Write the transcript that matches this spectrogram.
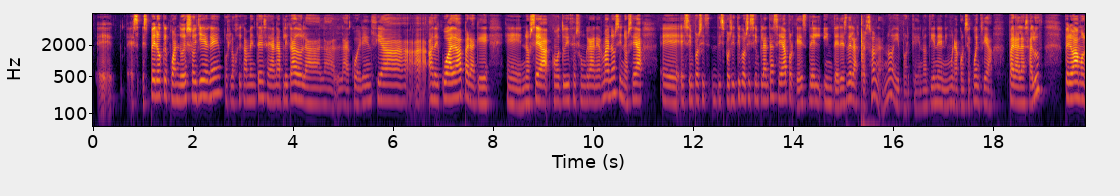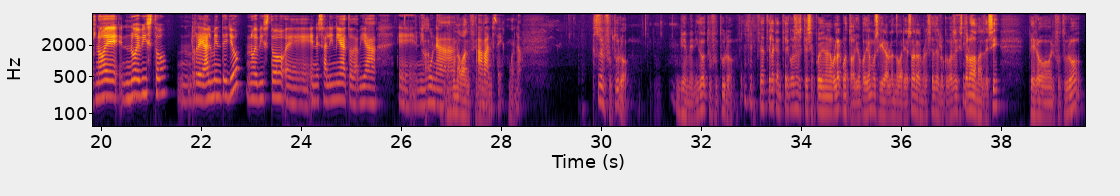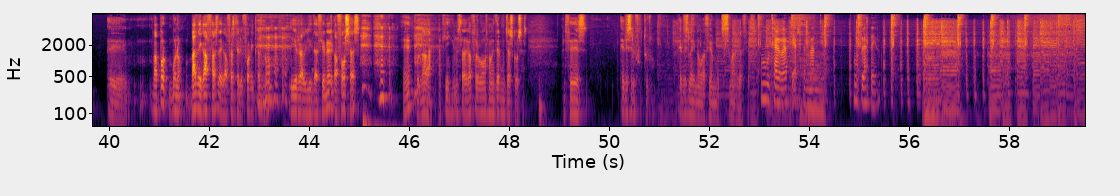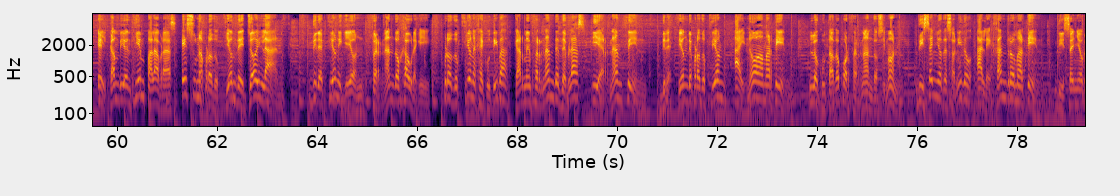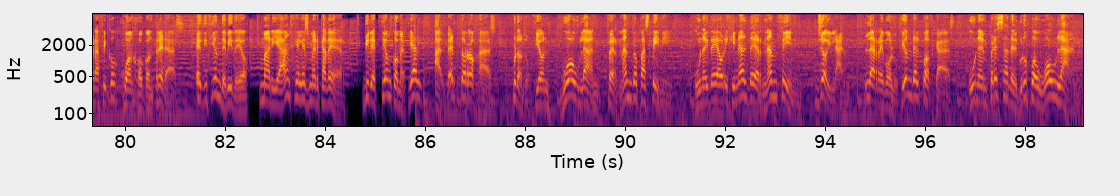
eh, es- espero que cuando eso llegue, pues lógicamente se han aplicado la, coherencia adecuada para que eh, no sea, como tú dices, un gran hermano, sino sea eh, ese imposi- dispositivo si se implanta sea porque es del interés de las personas, ¿no? Y porque no tiene ninguna consecuencia para la salud. Pero vamos, no he, no he visto, realmente yo, no he visto eh, en esa línea todavía eh, ninguna Ah, ningún avance, avance, bueno. no. Esto es el futuro. Bienvenido a tu futuro. Fíjate la cantidad de cosas que se pueden hablar. Bueno, todavía podríamos seguir hablando varias horas, Mercedes. Lo que pasa es que esto no da más de sí. Pero el futuro eh, va por, bueno, va de gafas, de gafas telefónicas, ¿no? Y rehabilitaciones gafosas. ¿Eh? Pues nada, aquí en estas gafas vamos a meter muchas cosas. Mercedes, eres el futuro. Eres la innovación. Muchísimas gracias. Muchas gracias, Fernando. Un placer. El cambio en 100 palabras es una producción de Joyland. Dirección y guion, Fernando Jauregui. Producción ejecutiva, Carmen Fernández de Blas y Hernán Zin. Dirección de producción, Ainhoa Martín. Locutado por Fernando Simón. Diseño de sonido, Alejandro Martín. Diseño gráfico, Juanjo Contreras. Edición de vídeo, María Ángeles Mercader. Dirección comercial Alberto Rojas. Producción Wowland Fernando Pastini. Una idea original de Hernán Zin. Joyland, la revolución del podcast. Una empresa del grupo Wowland.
